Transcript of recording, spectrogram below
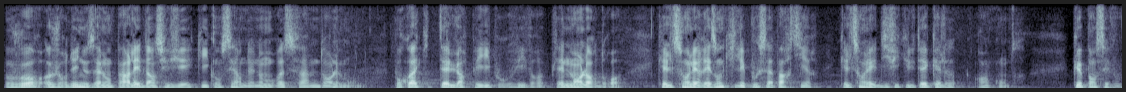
Bonjour, aujourd'hui nous allons parler d'un sujet qui concerne de nombreuses femmes dans le monde. Pourquoi quittent-elles leur pays pour vivre pleinement leurs droits? Quelles sont les raisons qui les poussent à partir? Quelles sont les difficultés qu'elles rencontrent? Que pensez-vous?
